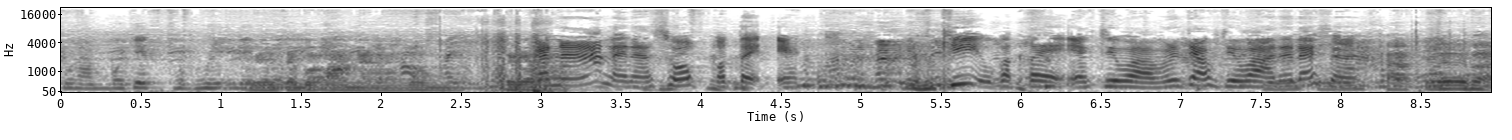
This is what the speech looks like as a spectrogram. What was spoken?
ผู้นั้นบ่เจ็บเท่าผู้นี้เด็กเอก็อเลยแต่บ่บ่ได้เอายาหนาลงเสือกันนะอะไรนะซบก็แตกขี้อุก็แตกจิว่าพระเจ้าจิว่าได้ได้สินะครับเลยว่ะ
